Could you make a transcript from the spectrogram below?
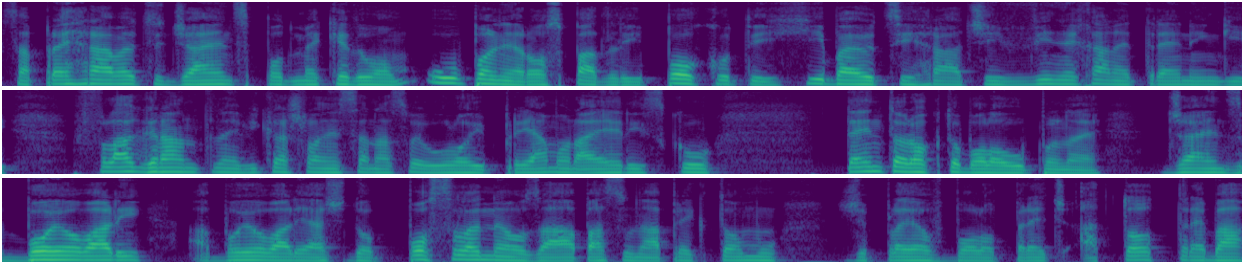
sa prehrávajúci Giants pod McAdooom úplne rozpadli, pokuty, chýbajúci hráči, vynechané tréningy, flagrantné vykašľanie sa na svoje úlohy priamo na ihrisku. Tento rok to bolo úplné. Giants bojovali a bojovali až do posledného zápasu napriek tomu, že playoff bolo preč a to treba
